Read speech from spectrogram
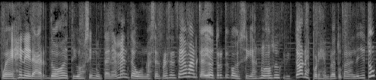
puede generar dos objetivos simultáneamente. Uno, hacer presencia de marca y otro, que consigas nuevos suscriptores, por ejemplo, a tu canal de YouTube.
